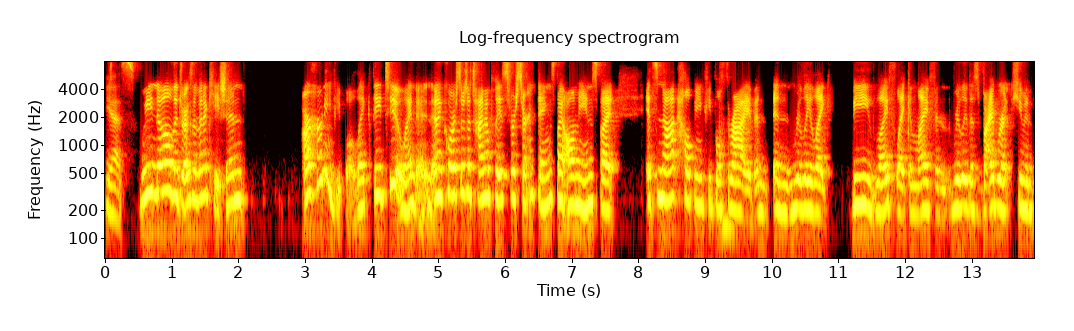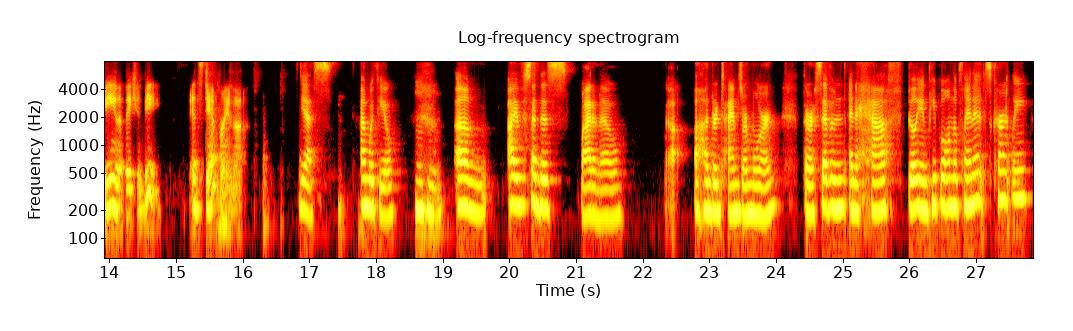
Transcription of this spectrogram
Yes. We know the drugs and medication are hurting people like they do. And, and, of course, there's a time and place for certain things by all means, but it's not helping people thrive and, and really like be lifelike in life and really this vibrant human being that they can be. It's dampering that. Yes, I'm with you. Mm-hmm. Um, I've said this, I don't know, a hundred times or more. There are seven and a half billion people on the planet currently.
